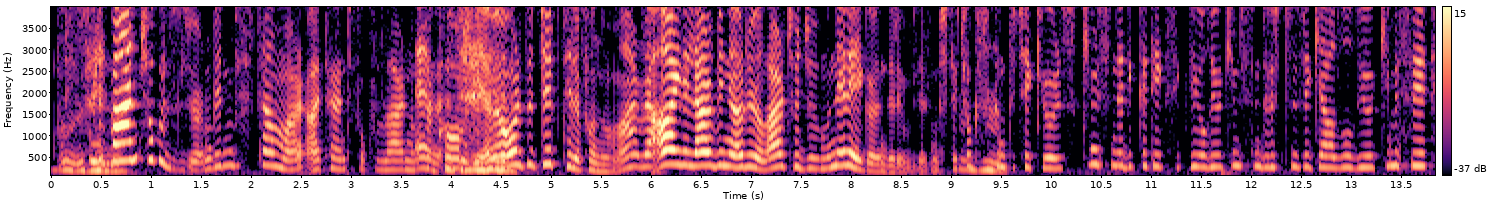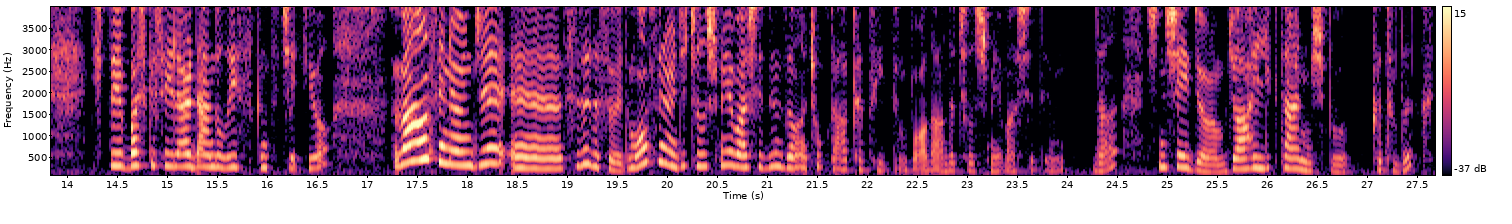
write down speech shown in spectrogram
Bunun üzerine. Ben çok üzülüyorum. Benim bir sitem var alternatifokullar.com evet. diye ve orada cep telefonum var ve aileler beni arıyorlar çocuğumu nereye gönderebilirim işte çok sıkıntı çekiyoruz. Kimisinde dikkat eksikliği oluyor, kimisinde üstün zekalı oluyor, kimisi işte başka şeylerden dolayı sıkıntı çekiyor. Ben 10 sene önce e, size de söyledim 10 sene önce çalışmaya başladığım zaman çok daha katıydım bu alanda çalışmaya başladığımda. Şimdi şey diyorum cahilliktenmiş bu katılık.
